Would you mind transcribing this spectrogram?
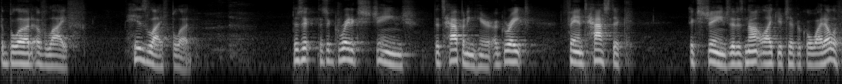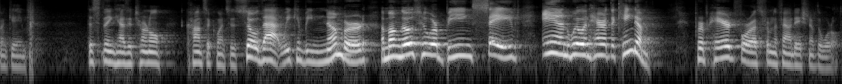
the blood of life, his lifeblood. There's a, there's a great exchange that's happening here, a great, fantastic exchange that is not like your typical white elephant game. This thing has eternal consequences so that we can be numbered among those who are being saved and will inherit the kingdom prepared for us from the foundation of the world.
